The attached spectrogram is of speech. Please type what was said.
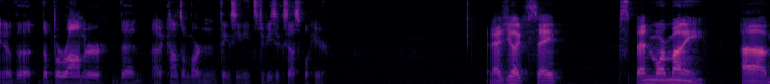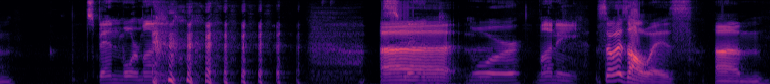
you know the the barometer that uh, Cuonzo Martin thinks he needs to be successful here. And as you like to say, spend more money. Um, spend more money. uh, spend more money. So as always, um,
